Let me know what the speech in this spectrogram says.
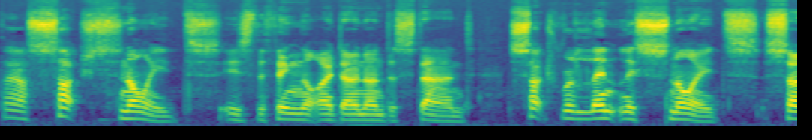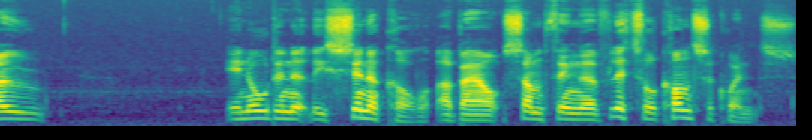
They are such snides, is the thing that I don't understand. Such relentless snides, so inordinately cynical about something of little consequence.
